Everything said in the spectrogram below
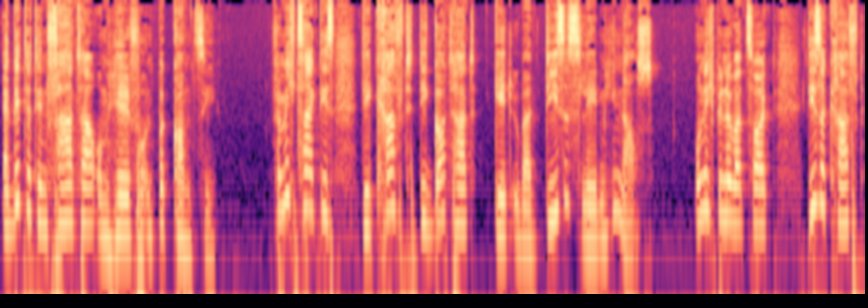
Er bittet den Vater um Hilfe und bekommt sie. Für mich zeigt dies, die Kraft, die Gott hat, geht über dieses Leben hinaus. Und ich bin überzeugt, diese Kraft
